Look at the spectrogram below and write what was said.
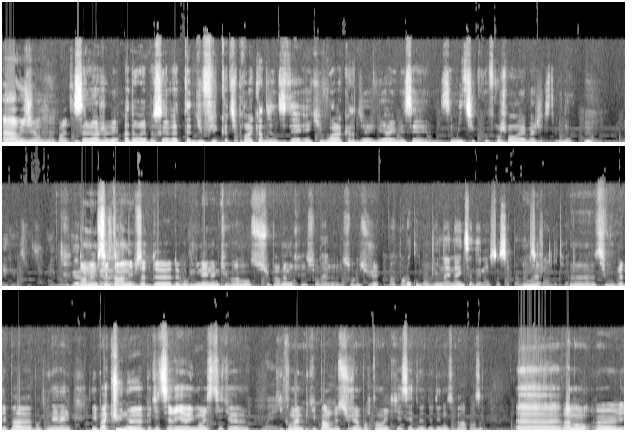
Ah oui, j'ai entendu parler de ça. Celle-là, je l'ai adoré parce que la tête du flic quand il prend la carte d'identité et qu'il voit la carte du FBI, mais c'est c'est mythique. quoi. Franchement, elle est magique cette vidéo. Hmm. Leur Dans le même a style, t'as un épisode de, de Brooklyn Nine-Nine qui est vraiment super bien écrit sur, Ouais. le, sur le sujet. Ouais, pour le coup, Brooklyn Nine-Nine, ça dénonce aussi pas mal Ouais. ce genre de trucs. Euh, si vous regardez pas euh, Brooklyn Nine-Nine, il n'est pas qu'une euh, petite série euh, humoristique euh, Ouais, qui quand faut- même qui parle de sujets importants et qui essaie de, de dénoncer par rapport à ça. Euh, vraiment, euh,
